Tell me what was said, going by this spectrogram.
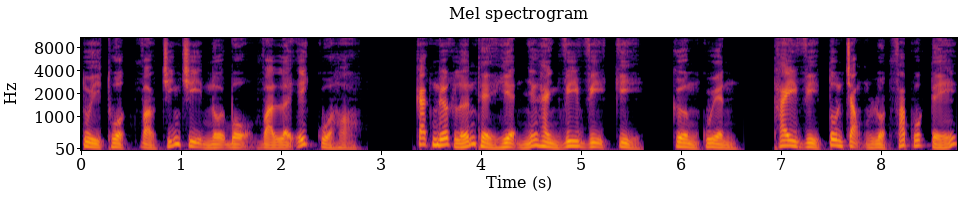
tùy thuộc vào chính trị nội bộ và lợi ích của họ. Các nước lớn thể hiện những hành vi vị kỷ, cường quyền, thay vì tôn trọng luật pháp quốc tế.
